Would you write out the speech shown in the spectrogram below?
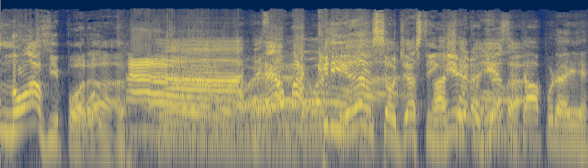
29, porra! Ah, mas É uma criança o Justin Eu Bieber que o Justin ainda. tava por aí.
